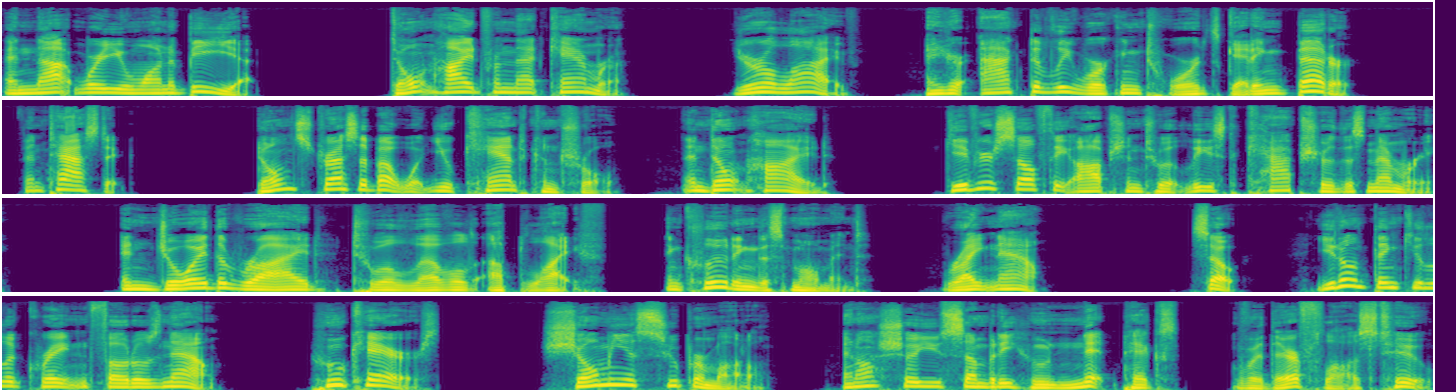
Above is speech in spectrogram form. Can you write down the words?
and not where you want to be yet. Don't hide from that camera. You're alive and you're actively working towards getting better. Fantastic. Don't stress about what you can't control and don't hide. Give yourself the option to at least capture this memory. Enjoy the ride to a leveled up life, including this moment, right now. So, you don't think you look great in photos now. Who cares? Show me a supermodel, and I'll show you somebody who nitpicks over their flaws too.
